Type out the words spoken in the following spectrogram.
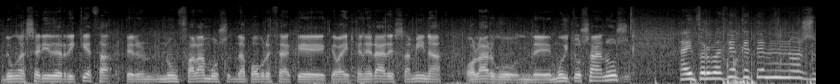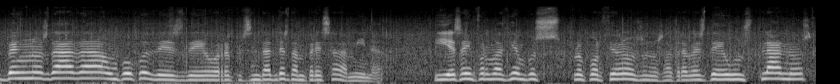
dunha serie de riqueza, pero non falamos da pobreza que, que vai generar esa mina ao largo de moitos anos. A información que temos ben nos dada un pouco desde os representantes da empresa da mina e esa información pois, proporciononos a través de uns planos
